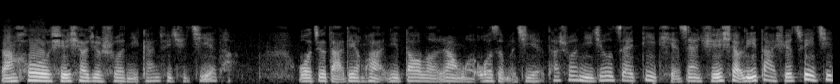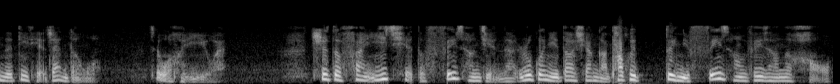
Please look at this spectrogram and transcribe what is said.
然后学校就说你干脆去接他。我就打电话，你到了让我我怎么接？他说你就在地铁站，学校离大学最近的地铁站等我。这我很意外。吃的饭一切都非常简单。如果你到香港，他会对你非常非常的好，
